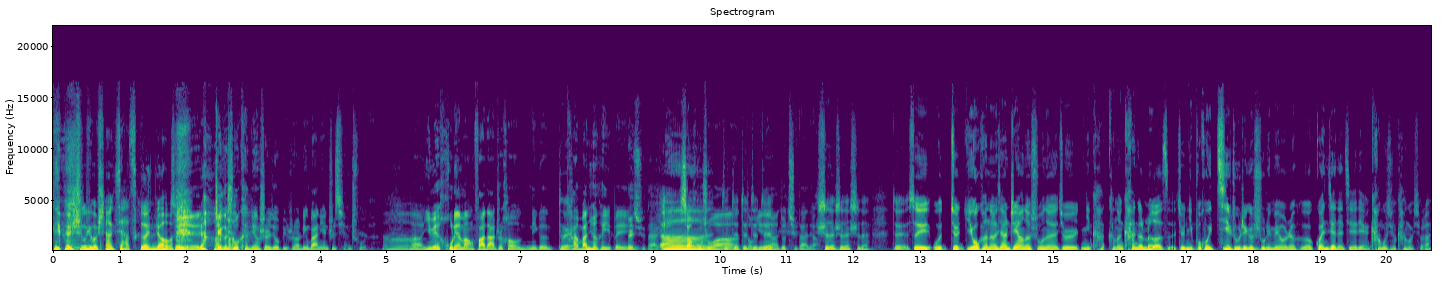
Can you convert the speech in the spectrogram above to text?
那本书有上下册，你知道吗？所以？这个书肯定是就比如说零八年之前出的 啊，啊因为互联网发达之后，那个对它完全可以被被取代小红书啊、对对对对对抖音啊就取代掉。是的，是的，是的，对，所以我就有可能像这样的书呢，就是你看可能看个乐子，就是你不会记住这个书里面有任何关键的节点，看过去就看过去了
